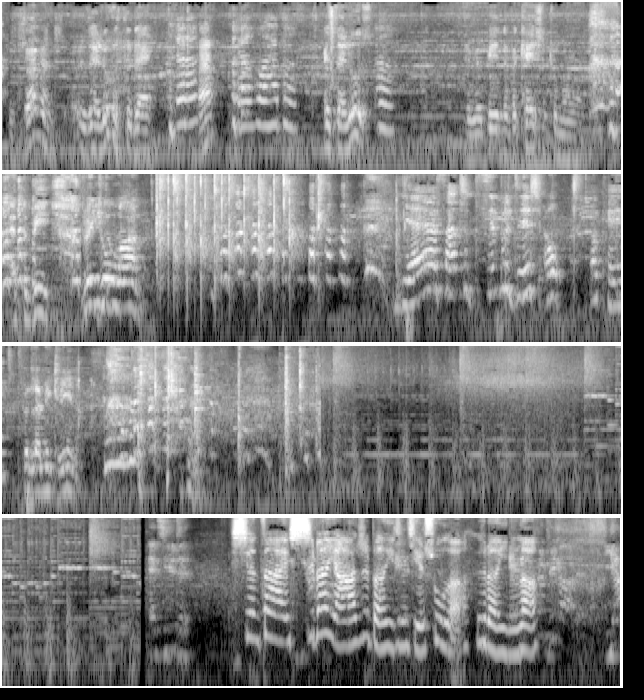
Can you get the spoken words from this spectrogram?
The Germans, they lose today. Yeah. Huh? Yeah. What happened? If they lose, Oh. they will be in the vacation tomorrow at the beach. Three, two, one. Yeah, such a simple dish. Oh, okay. But let me clean. it. 现在西班牙、日本已经结束了，日本赢了。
